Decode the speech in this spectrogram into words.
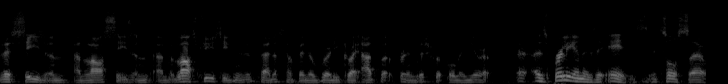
this season and last season and the last few seasons, in fairness, have been a really great advert for English football in Europe. as brilliant as it is, it's also,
